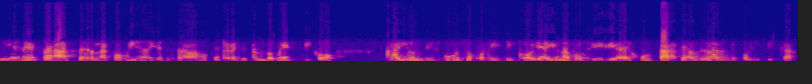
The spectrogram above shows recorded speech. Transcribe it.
y en ese hacer la comida y ese trabajo que parece tan doméstico, hay un discurso político y hay una posibilidad de juntarse a hablar de política.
